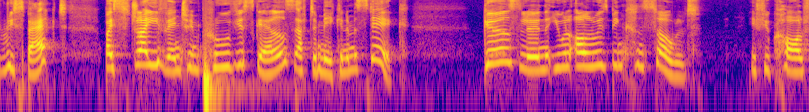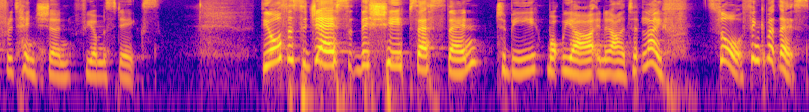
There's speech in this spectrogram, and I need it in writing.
respect by striving to improve your skills after making a mistake. Girls learn that you will always be consoled if you call for attention for your mistakes. The author suggests that this shapes us then to be what we are in adult life. So, think about this.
